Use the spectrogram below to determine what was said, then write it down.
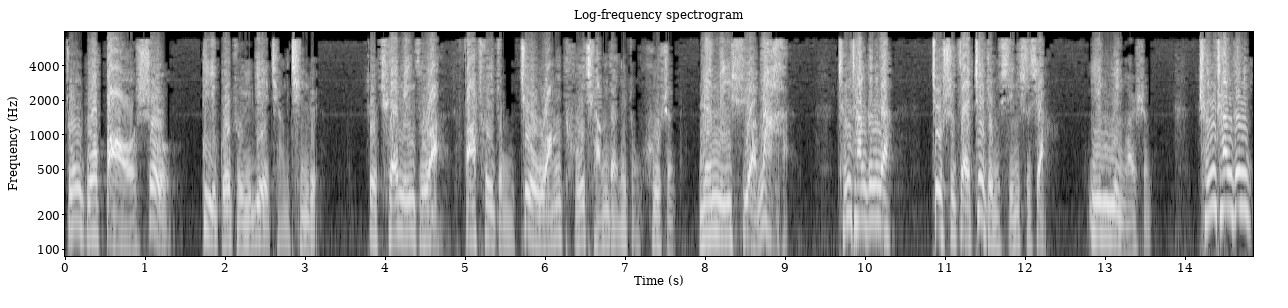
中国饱受帝国主义列强的侵略，就全民族啊发出一种救亡图强的那种呼声，人民需要呐喊。陈长庚呢，就是在这种形势下。应运而生，陈长庚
